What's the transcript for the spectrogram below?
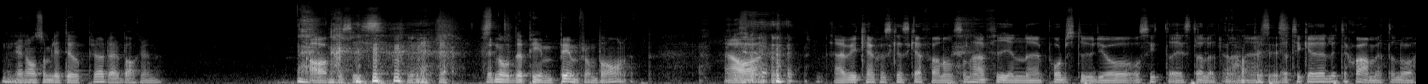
Är det någon som är lite upprörd där i bakgrunden? Ja, precis. Snodde Pim-Pim från barnet. Ja, nej, vi kanske ska skaffa någon sån här fin eh, poddstudio och, sitta istället. Men Ja, eh, precis. jag tycker det är lite charmigt ändå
